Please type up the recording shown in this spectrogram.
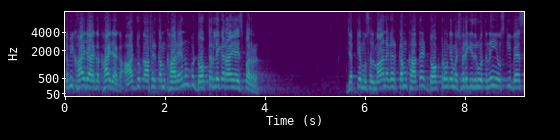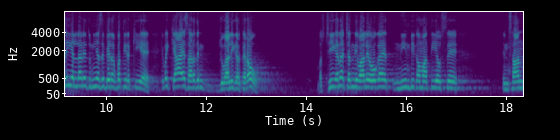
تبھی کھایا جائے گا کھایا جائے گا آج جو کافر کم کھا رہے ہیں نا ان کو ڈاکٹر لے کر آئے ہیں اس پر جبکہ مسلمان اگر کم کھاتا ہے ڈاکٹروں کے مشورے کی ضرورت نہیں ہے اس کی ویسے ہی اللہ نے دنیا سے بے رغبتی رکھی ہے کہ بھائی کیا ہے سارا دن جگالی کرتے رہو بس ٹھیک ہے نا چند دیوالے ہو گئے نیند بھی کم آتی ہے اس سے انسان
